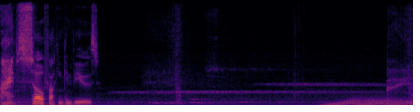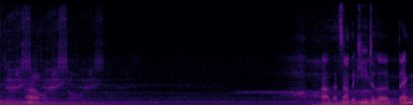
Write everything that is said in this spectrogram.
I'm so fucking confused. Oh. Oh, that's not the key to the thing?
